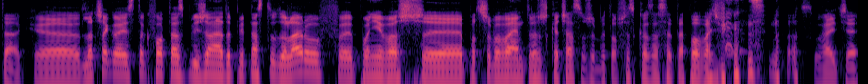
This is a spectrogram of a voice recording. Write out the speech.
Tak. E, dlaczego jest to kwota zbliżona do 15 dolarów? E, ponieważ e, potrzebowałem troszeczkę czasu, żeby to wszystko zasetapować, więc no słuchajcie,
